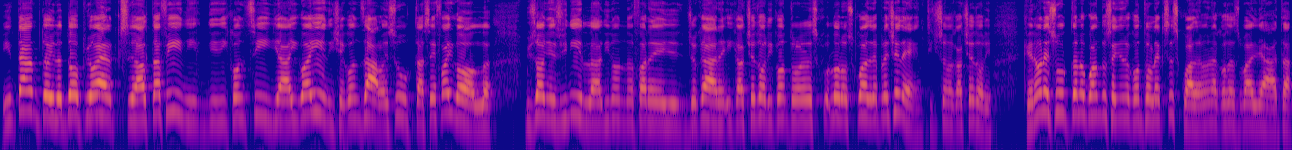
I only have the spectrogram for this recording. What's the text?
Intanto il doppio Elks Altafini gli consiglia Higuain, dice Gonzalo esulta se fai gol bisogna finirla di non fare giocare i calciatori contro le loro squadre precedenti, ci sono calciatori che non esultano quando segnano contro l'ex squadra, ma è una cosa sbagliata.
